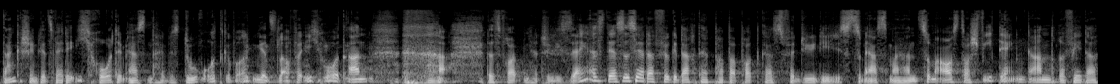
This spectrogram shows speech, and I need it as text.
Dankeschön. Jetzt werde ich rot. Im ersten Teil bist du rot geworden. Jetzt laufe ich rot an. Das freut mich natürlich sehr. Also das ist ja dafür gedacht, der Papa Podcast für die, die es zum ersten Mal hören, zum Austausch. Wie denken andere Väter?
